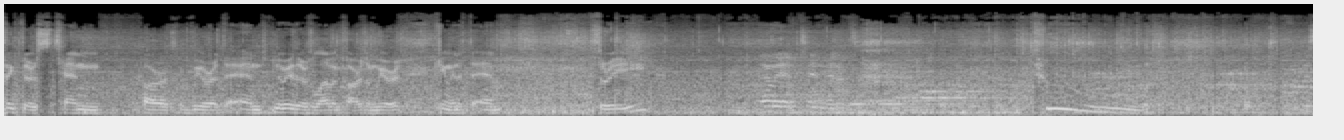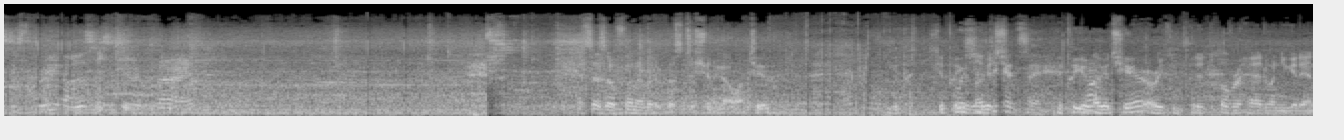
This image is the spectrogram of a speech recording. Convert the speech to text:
Think there's 10 cars and we were at the end. Maybe there's 11 cars and we were came in at the end. Three, Now we have 10 minutes. two. This is three? Oh, this is two. Alright. It says Ofuna, but it goes to Shinagawa too. You put, you can put What's your luggage. You put your luggage here, or you can put it overhead when you get in.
